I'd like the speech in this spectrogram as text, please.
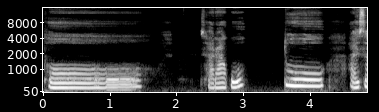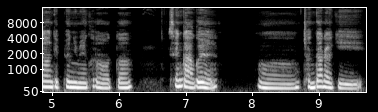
더 잘하고 또 알싸한 대표님의 그런 어떤 생각을 음, 전달하기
